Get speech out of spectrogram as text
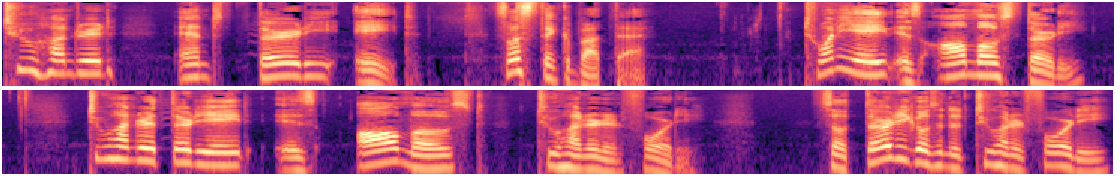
238? So let's think about that. 28 is almost 30. 238 is almost 240. So 30 goes into 240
